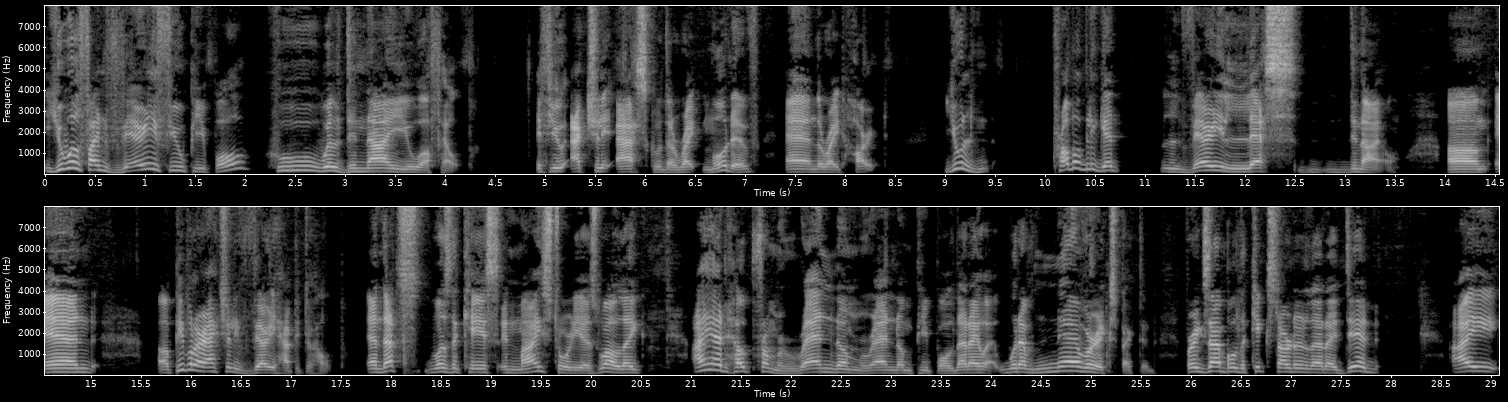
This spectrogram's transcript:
You will find very few people who will deny you of help if you actually ask with the right motive and the right heart, you will probably get very less denial. Um, and uh, people are actually very happy to help. And that was the case in my story as well. Like, I had help from random, random people that I would have never expected. For example, the Kickstarter that I did, I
